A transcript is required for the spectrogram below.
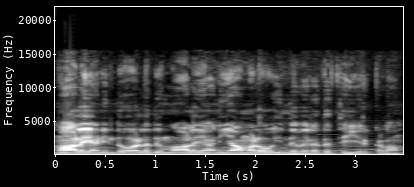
மாலை அணிந்தோ அல்லது மாலை அணியாமலோ இந்த விரதத்தை இருக்கலாம்.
